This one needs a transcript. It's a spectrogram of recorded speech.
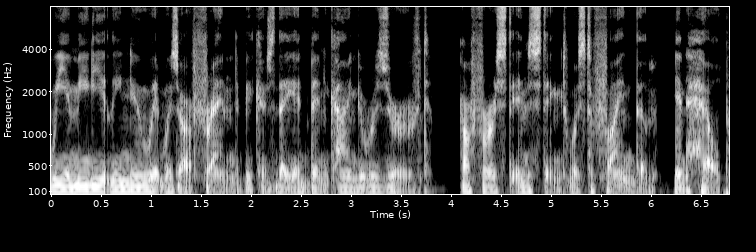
We immediately knew it was our friend because they had been kinda reserved. Our first instinct was to find them and help.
